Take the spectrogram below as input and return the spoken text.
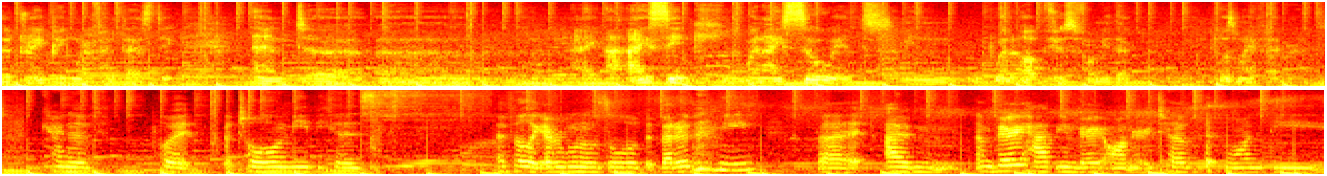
The draping were fantastic, and. Uh, uh, I, I think when I saw it, It was obvious for me that was my favorite. kind of put a toll on me because I felt like everyone was a little bit better than me. But I'm I'm very happy and very honored to have won the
